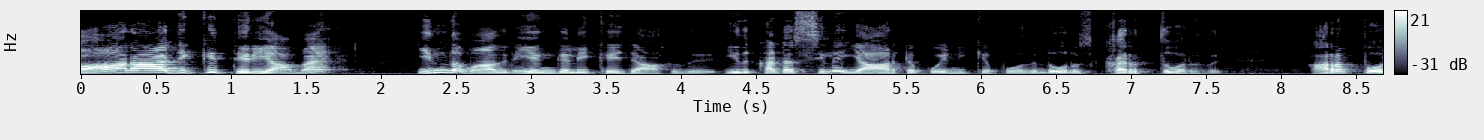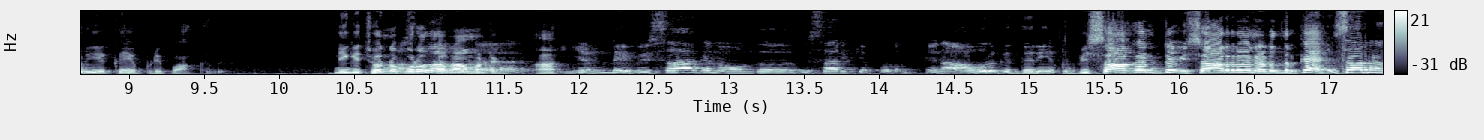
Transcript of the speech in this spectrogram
பாலாஜிக்கு தெரியாமல் இந்த மாதிரி எங்கே லீக்கேஜ் ஆகுது? இது கடைசியில் யார்கிட்ட போய் நிற்க போகுதுன்ற ஒரு கருத்து வருது. அறப்போர் இயக்கம் எப்படி பார்க்குது? நீங்கள் சொன்ன பிறகு ஆ? எம்டி விசாகனை வந்து விசாரிக்கப்படும். ஏன்னா அவருக்கு தெரியும். விசாகன்ட்ட விசாரணை நடந்திருக்க? விசாரணை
